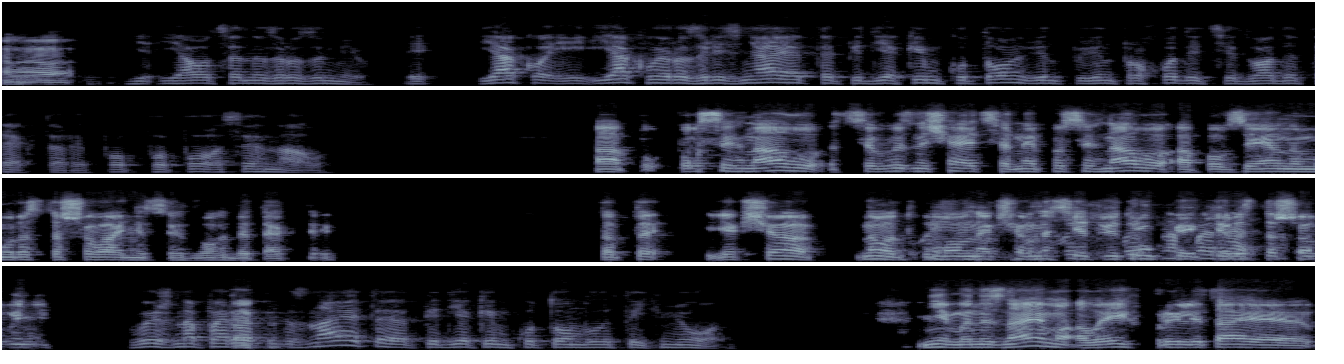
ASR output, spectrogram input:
А, я оце не зрозумів. Як, як ви розрізняєте, під яким кутом він, він проходить ці два детектори по, по, по сигналу? а по, по сигналу це визначається не по сигналу, а по взаємному розташуванню цих двох детекторів. Тобто, якщо ну от умовно, якщо в нас є дві трубки, які розташовані. Ви ж наперед Так. не знаєте, під яким кутом летить міон? Ні, ми не знаємо, але їх прилітає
